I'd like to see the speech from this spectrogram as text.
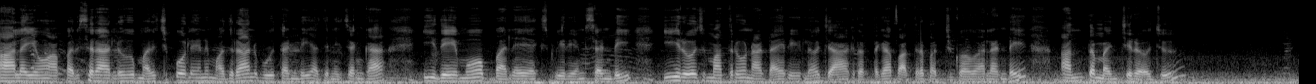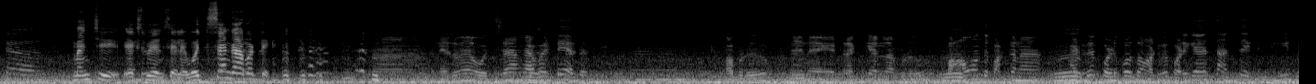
ఆలయం ఆ పరిసరాలు మర్చిపోలేని మధురానుభూతి అండి అది నిజంగా. ఇదేమో భలే ఎక్స్పీరియన్స్ అండి. ఈ రోజు మాత్రం నా డైరీలో జాగ్రత్తగా భద్రపరచుకోవాలండి. అంత మంచి రోజు. మంచి ఎక్స్పీరియన్స్ వచ్చాం కాబట్టి. నిజమే వచ్చాం కాబట్టి అప్పుడు నేను ట్రక్ వెళ్ళినప్పుడు ఉంది పక్కన. మ్మ్. అటువైపు పడిపోతాం. అటువైపు పడిగేస్తే అంతే స్టీప్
